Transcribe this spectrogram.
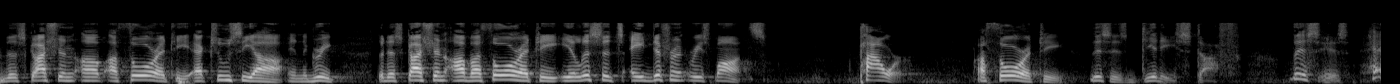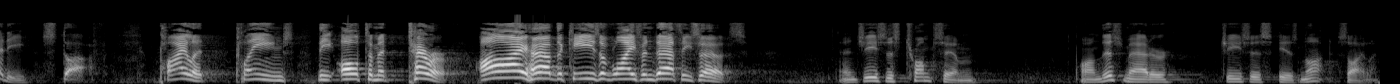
the discussion of authority, exousia in the Greek, the discussion of authority elicits a different response. Power, authority, this is giddy stuff. This is heady stuff. Pilate claims the ultimate terror. I have the keys of life and death, he says. And Jesus trumps him. On this matter, Jesus is not silent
